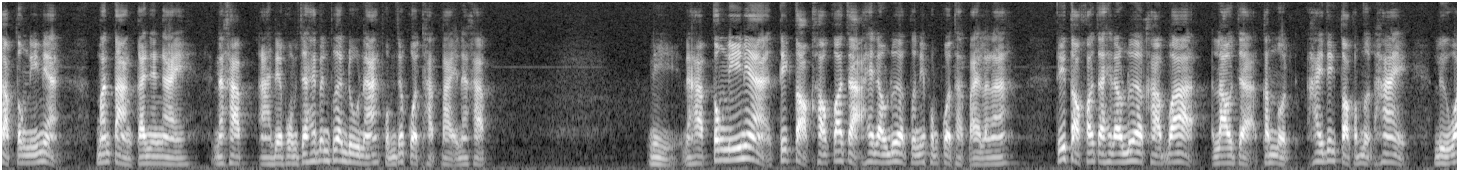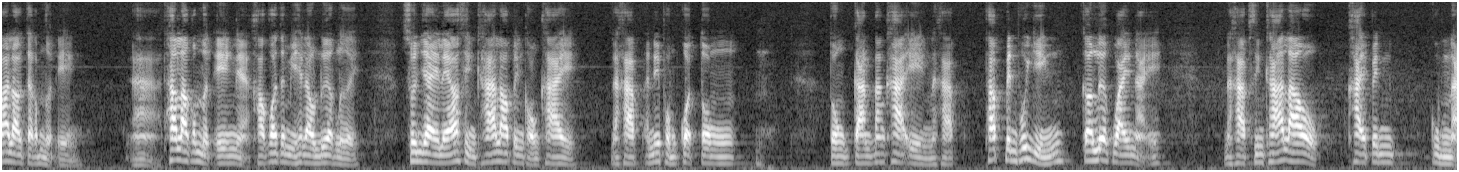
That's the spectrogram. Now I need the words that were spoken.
กับตรงนี้เนี่ยมันต่างกันยังไงนะครับอ่าเดี๋ยวผมจะให้เพื่อนๆดูนะ ผมจะกดถัดไปนะครับนี่นะครับตรงนี้เนี่ย TikTok เขาก็จะให้เราเลือกตรงนี้ผมกดถัดไปแล้วนะ TikTok เขาจะให้เราเลือกครับว่าเราจะกำหนดให้ TikTok กำหนดให้ หรือว่าเราจะกำหนดเองอ่าถ้าเรากำหนดเองเนี่ยเขาก็จะมีให้เราเลือกเลย ส่วนใหญ่แล้วสินค้าเราเป็นของใครนะครับ อันนี้ผมกดตรงตรงการตั้งค่าเองนะครับ ถ้าเป็นผู้หญิงก็เลือกวัยไหน นะครับ สินค้าเราใครเป็นกลุ่มไหน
